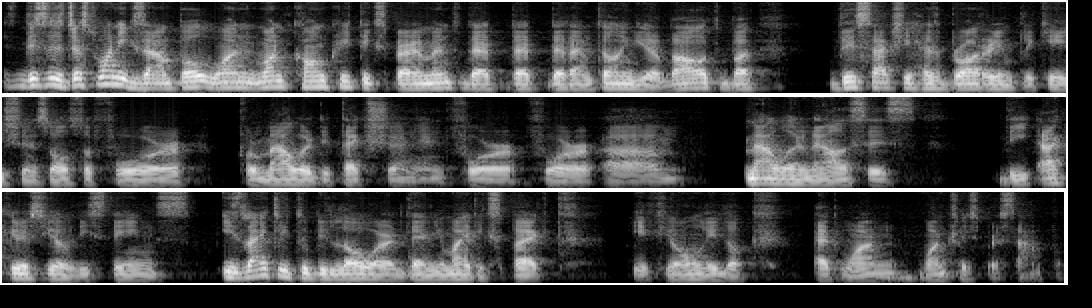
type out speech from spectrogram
This is just one example, one one concrete experiment that that that I'm telling you about, but this actually has broader implications also for for malware detection and for for um, malware analysis. The accuracy of these things is likely to be lower than you might expect if you only look at one one trace per sample.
